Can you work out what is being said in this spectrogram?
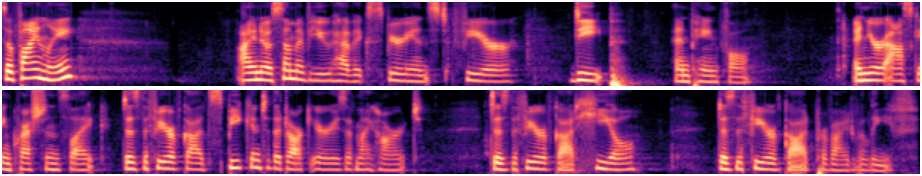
So finally, I know some of you have experienced fear deep and painful. And you're asking questions like Does the fear of God speak into the dark areas of my heart? Does the fear of God heal? Does the fear of God provide relief?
